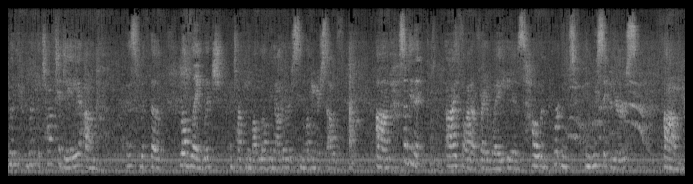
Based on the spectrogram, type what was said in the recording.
with, with the talk today, um, as with the love language and talking about loving others and loving yourself, um, something that I thought of right away is how important in recent years, um,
